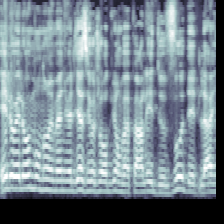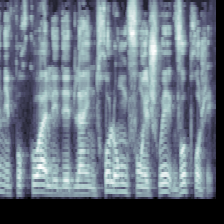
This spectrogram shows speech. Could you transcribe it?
Hello, hello, mon nom est Emmanuel Diaz et aujourd'hui on va parler de vos deadlines et pourquoi les deadlines trop longues font échouer vos projets.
